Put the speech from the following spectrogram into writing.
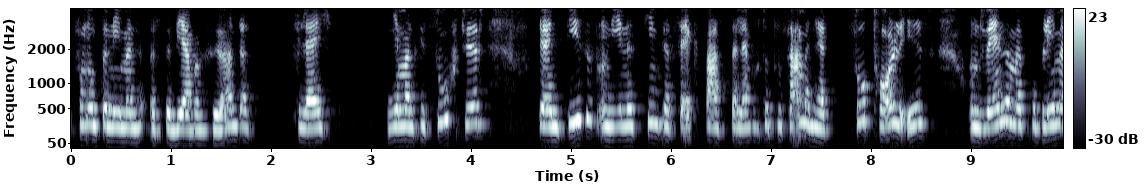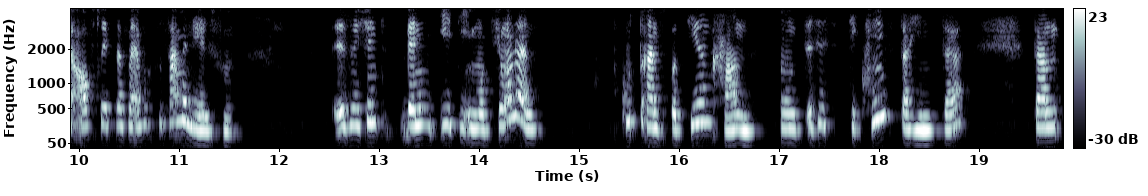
vom Unternehmen als Bewerber hören, dass vielleicht jemand gesucht wird, der in dieses und jenes Team perfekt passt, weil einfach der Zusammenhalt so toll ist und wenn einmal Probleme auftreten, dass wir einfach zusammenhelfen. Also ich finde, wenn ich die Emotionen gut transportieren kann und das ist die Kunst dahinter, dann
